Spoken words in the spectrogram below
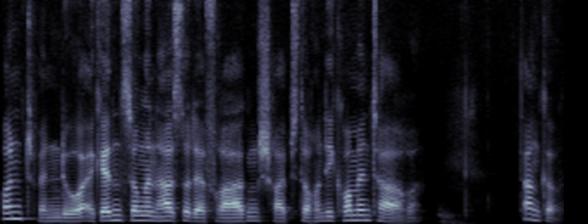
und wenn du Ergänzungen hast oder Fragen, schreib's doch in die Kommentare. Danke.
